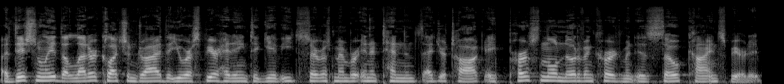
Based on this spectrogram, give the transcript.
Additionally, the letter collection drive that you are spearheading to give each service member in attendance at your talk a personal note of encouragement is so kind spirited.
